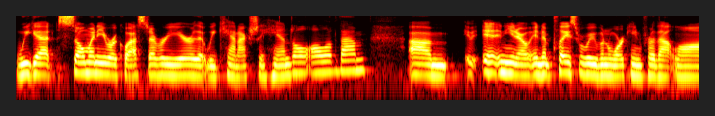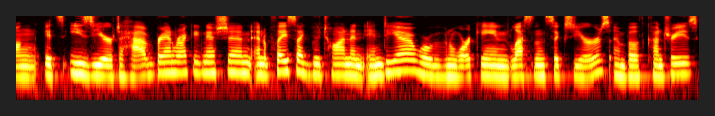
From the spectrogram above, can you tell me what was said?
we get so many requests every year that we can't actually handle all of them. Um, and you know, in a place where we've been working for that long, it's easier to have brand recognition. And a place like Bhutan and India, where we've been working less than six years in both countries,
